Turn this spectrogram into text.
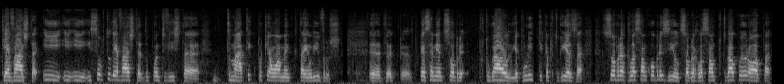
que é vasta e, e, e, sobretudo, é vasta do ponto de vista temático, porque é um homem que tem livros de pensamento sobre Portugal e a política portuguesa, sobre a relação com o Brasil, sobre a relação de Portugal com a Europa,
